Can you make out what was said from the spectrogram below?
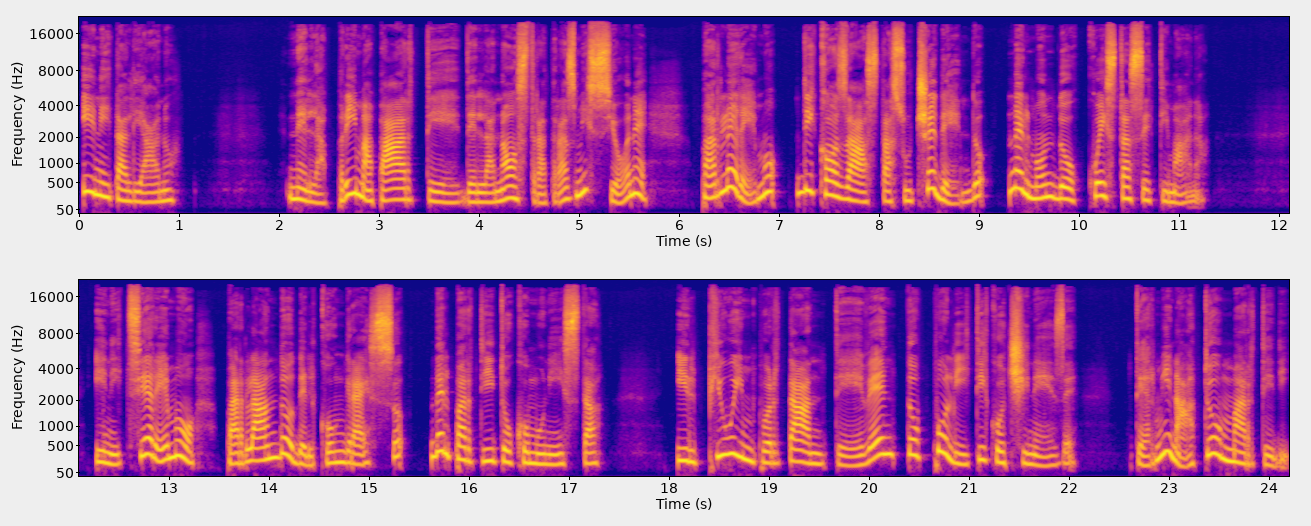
in italiano. Nella prima parte della nostra trasmissione parleremo di cosa sta succedendo nel mondo questa settimana. Inizieremo parlando del congresso del Partito Comunista, il più importante evento politico cinese, terminato martedì.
